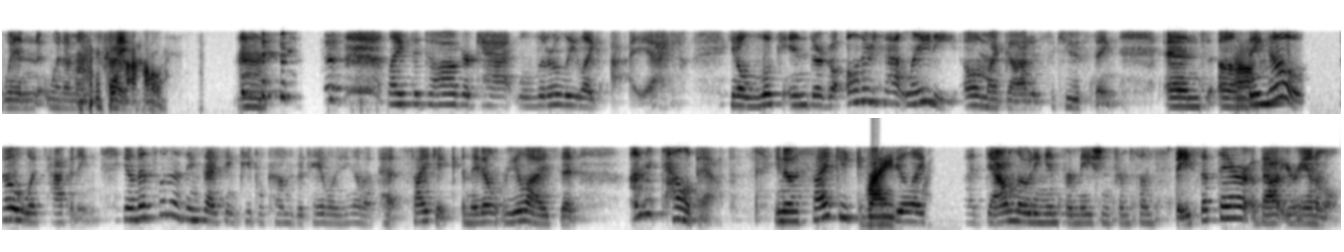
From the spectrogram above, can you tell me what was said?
when when I'm on Skype. wow Mm. Like the dog or cat will literally like I, you know look in there go oh there's that lady oh my god it's the cutest thing and um Oh. they know know what's happening you know that's one of the things i think people come to the table and think i'm a pet psychic and they don't realize that i'm a telepath you know a psychic Right. i feel like uh, downloading information from some space up there about your animal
